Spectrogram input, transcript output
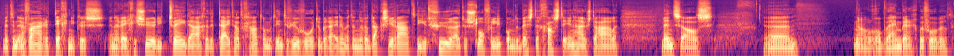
met een ervaren technicus en een regisseur die twee dagen de tijd had gehad om het interview voor te bereiden, met een redactieraad die het vuur uit de sloffen liep om de beste gasten in huis te halen. Mensen als uh, nou, Rob Wijnberg bijvoorbeeld.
